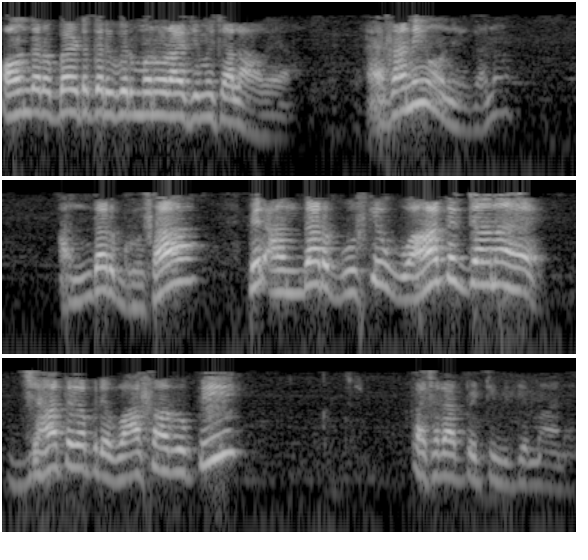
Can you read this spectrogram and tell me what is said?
और अंदर बैठ कर फिर मनोराज्य में चला गया। ऐसा नहीं होने का ना। अंदर घुसा, फिर अंदर घुस के वहाँ तक जाना है, जहाँ तक अपने वासना रूपी कचरा पेटी विद्यमान है।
